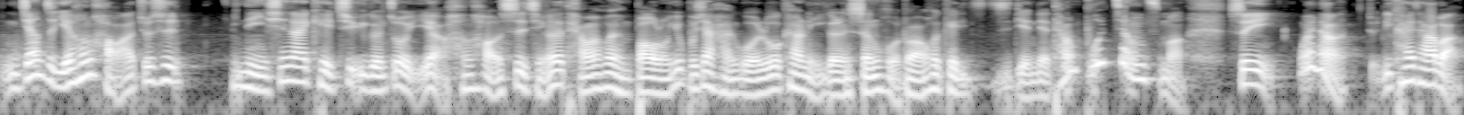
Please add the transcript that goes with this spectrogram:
你这样子也很好啊，就是你现在可以去一个人做一样很好的事情，而且台湾会很包容，又不像韩国，如果看到你一个人生活的话，会给你指指点点，台湾不会这样子嘛，所以 why not 就离开他吧。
